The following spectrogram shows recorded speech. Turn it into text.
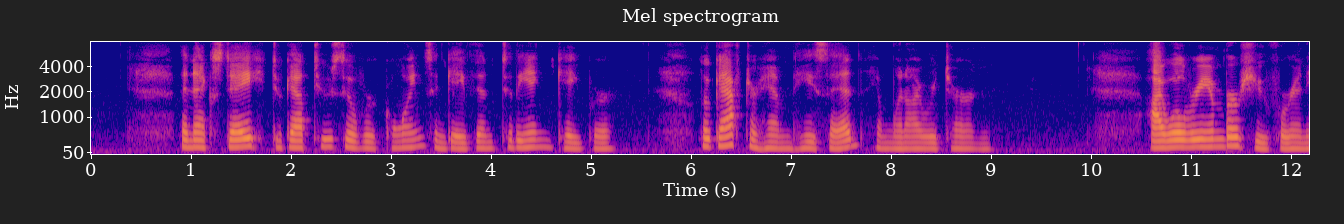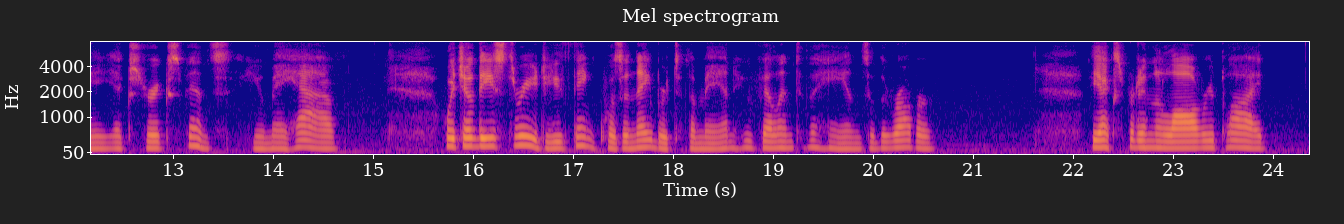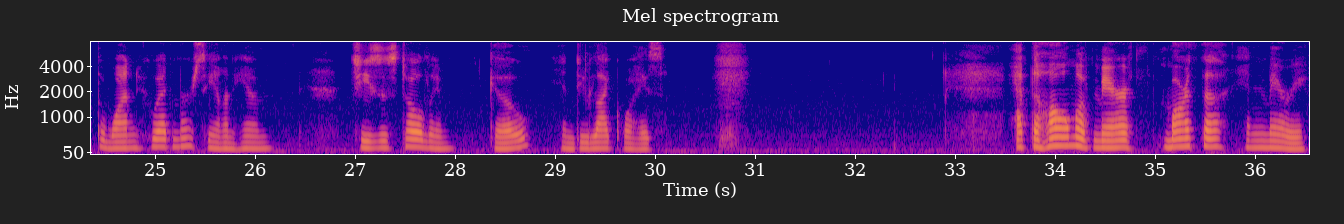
The next day he took out two silver coins and gave them to the innkeeper. Look after him, he said, and when I return, I will reimburse you for any extra expense you may have. Which of these three do you think was a neighbor to the man who fell into the hands of the robber? The expert in the law replied, The one who had mercy on him. Jesus told him, Go and do likewise. At the home of Martha and Mary.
